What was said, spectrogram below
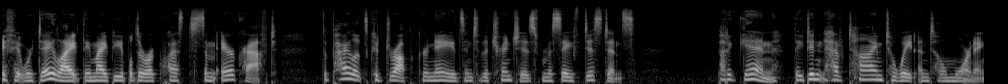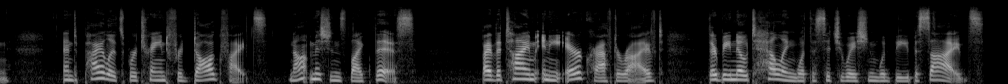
If it were daylight, they might be able to request some aircraft. The pilots could drop grenades into the trenches from a safe distance. But again, they didn't have time to wait until morning, and pilots were trained for dogfights, not missions like this. By the time any aircraft arrived, there'd be no telling what the situation would be besides.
